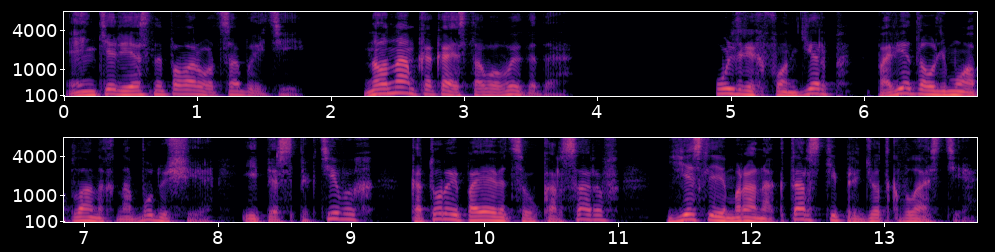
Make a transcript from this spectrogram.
«Интересный поворот событий. Но нам какая с того выгода?» Ульрих фон Герб поведал ему о планах на будущее и перспективах, которые появятся у корсаров, если Имран Актарский придет к власти.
